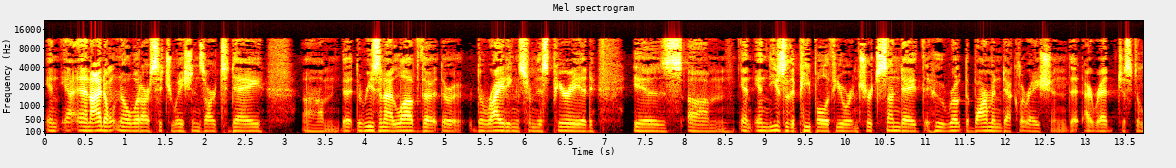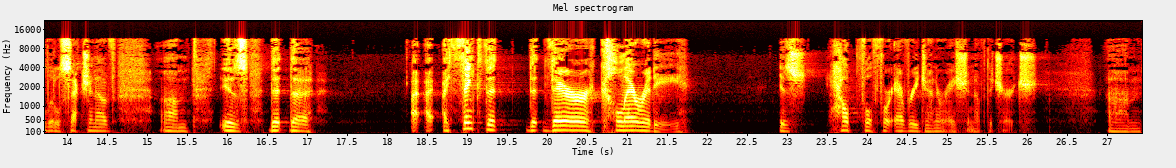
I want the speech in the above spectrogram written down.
and and I don't know what our situations are today. Um, the, the reason I love the, the, the writings from this period is um, and and these are the people if you were in church Sunday who wrote the Barmen Declaration that I read just a little section of um, is that the I, I think that that their clarity is helpful for every generation of the church. Um,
